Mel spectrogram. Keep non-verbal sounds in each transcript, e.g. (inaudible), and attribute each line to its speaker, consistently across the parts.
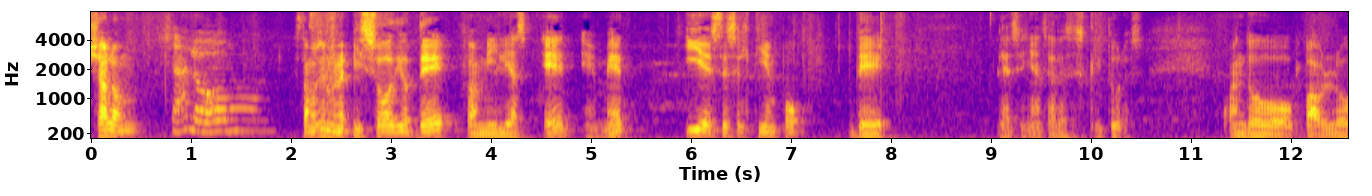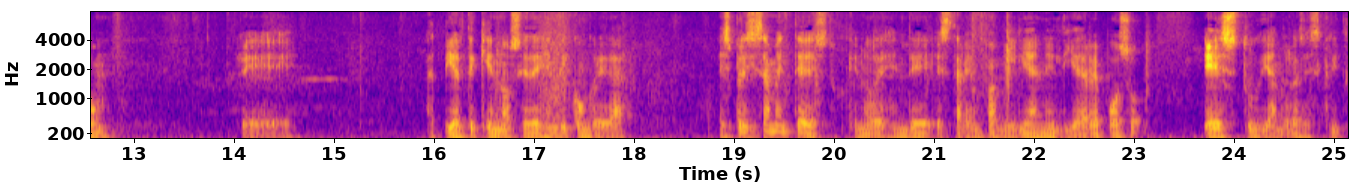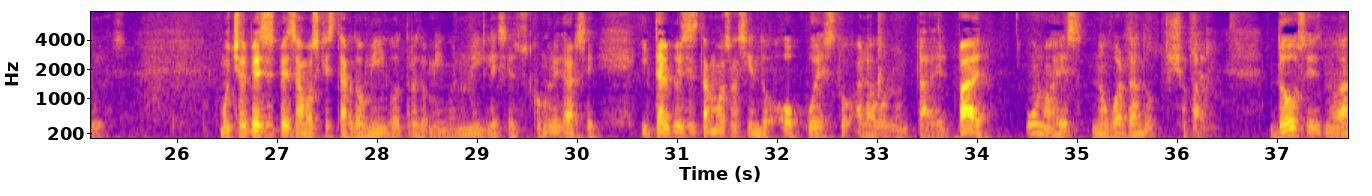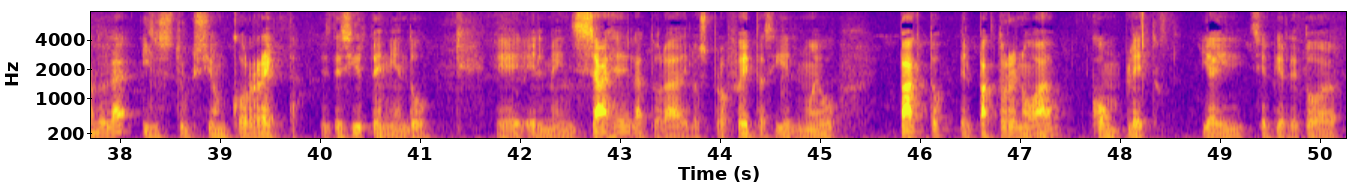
Speaker 1: Shalom.
Speaker 2: Shalom.
Speaker 1: Estamos en un episodio de Familias en Emet y este es el tiempo de la enseñanza de las escrituras. Cuando Pablo eh, advierte que no se dejen de congregar, es precisamente esto, que no dejen de estar en familia en el día de reposo estudiando las escrituras. Muchas veces pensamos que estar domingo tras domingo en una iglesia es congregarse y tal vez estamos haciendo opuesto a la voluntad del Padre. Uno es no guardando Shabbat. Dos es no dando la instrucción correcta, es decir, teniendo eh, el mensaje de la Torah, de los profetas y del nuevo pacto, del pacto renovado, completo. Y ahí se pierde todo,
